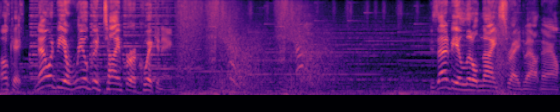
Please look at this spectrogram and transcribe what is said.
Okay, now would be a real good time for a quickening. Because that'd be a little nice right about now.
